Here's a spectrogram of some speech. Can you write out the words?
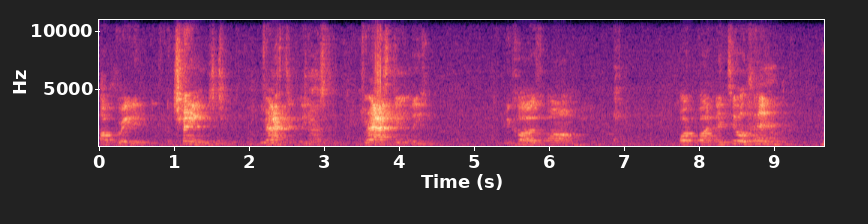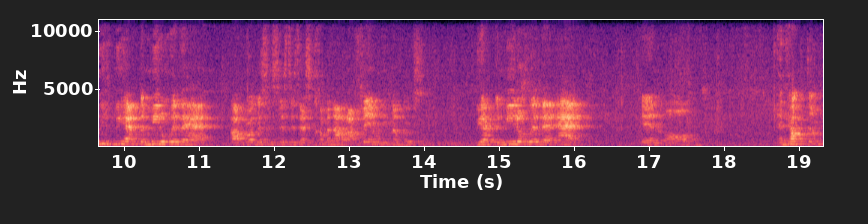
upgraded, changed drastically, drastically, because um, but, but until then, we, we have to meet them where they're at. Our brothers and sisters that's coming out, our family members. We have to meet them where they're at and, um, and help them.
